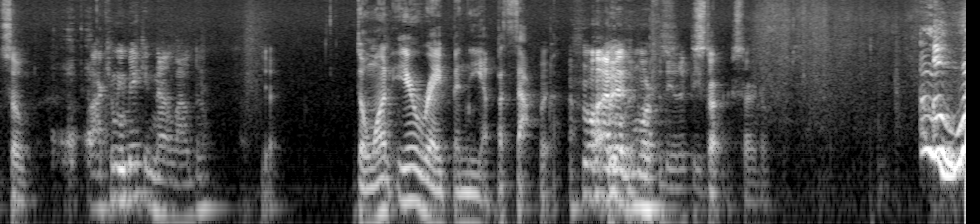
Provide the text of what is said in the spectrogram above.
so Uh, can we make it not loud though? Yeah. Don't want ear rape in the episode. Well, I Wait, meant wait. more for the other people. start start. over.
